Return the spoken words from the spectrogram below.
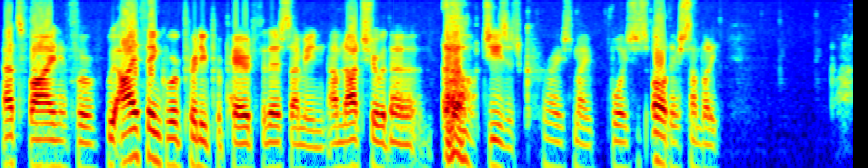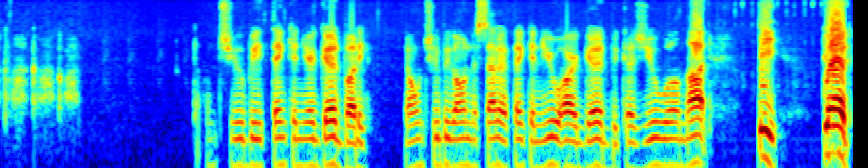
that's fine. If we're, we, I think we're pretty prepared for this. I mean, I'm not sure with the. Oh, Jesus Christ, my voice is. Oh, there's somebody. Come on, come on, come on, come on. Don't you be thinking you're good, buddy. Don't you be going to center thinking you are good because you will not be good.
